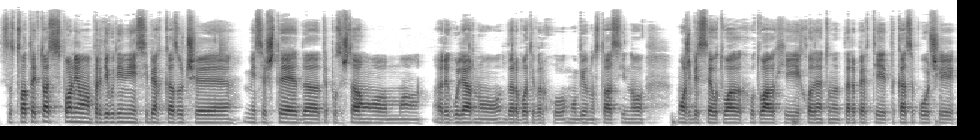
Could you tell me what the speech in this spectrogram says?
с това, тъй като аз си спомням, преди години си бях казал, че ми се ще да те посещавам регулярно да работя върху мобилността си, но може би се отлагах, отлагах и ходенето на терапевти. Така се получи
